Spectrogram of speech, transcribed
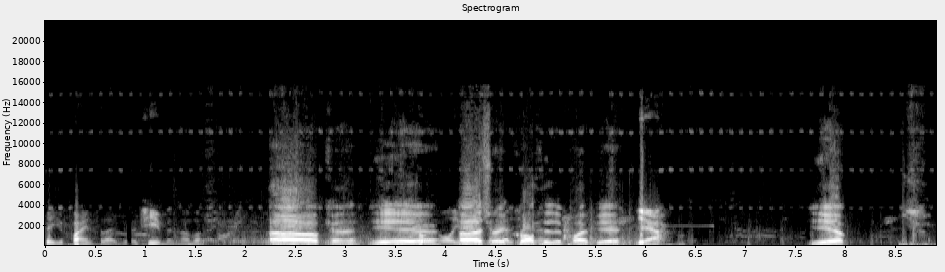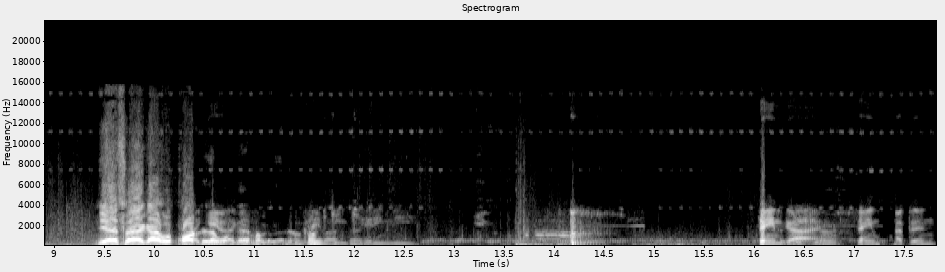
that you find for that achievement, remember? Oh, okay. Yeah. All you Oh, that's right. Crawl through the pipe. Yeah. Yeah. Yep. Yeah, that's right. I got it with Parker that one I day. I got remember it. that. Green Fucking kidding me? Same guy, same weapon.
